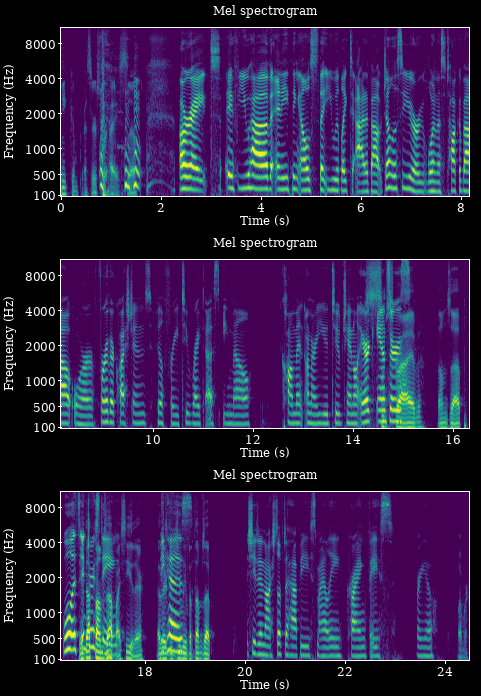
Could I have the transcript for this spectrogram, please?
need compressors for ice. So. All right. If you have anything else that you would like to add about jealousy or you want us to talk about or further questions, feel free to write us, email, comment on our YouTube channel. Eric answers. Subscribe, thumbs up. Well, it's Leave interesting. thumbs up. I see you there. Heather, did because- you leave a thumbs up? She did not. She left a happy, smiley, crying face for you. Bummer.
